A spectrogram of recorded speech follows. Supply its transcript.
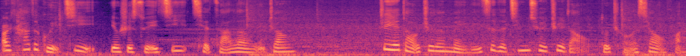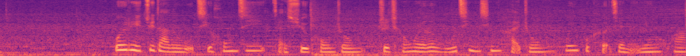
而它的轨迹又是随机且杂乱无章，这也导致了每一次的精确制导都成了笑话。威力巨大的武器轰击在虚空中只成为了无尽星海中微不可见的烟花。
